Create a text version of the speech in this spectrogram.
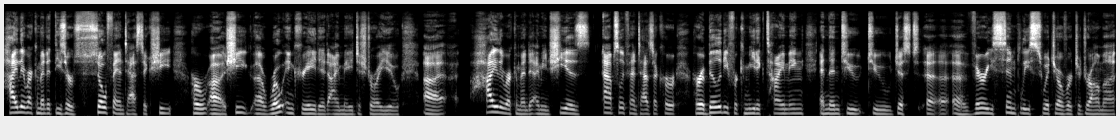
highly recommend it. These are so fantastic. She her uh, she uh, wrote and created I May Destroy You. Uh, highly recommend it. I mean, she is absolutely fantastic. Her her ability for comedic timing and then to to just uh, uh, uh very simply switch over to drama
